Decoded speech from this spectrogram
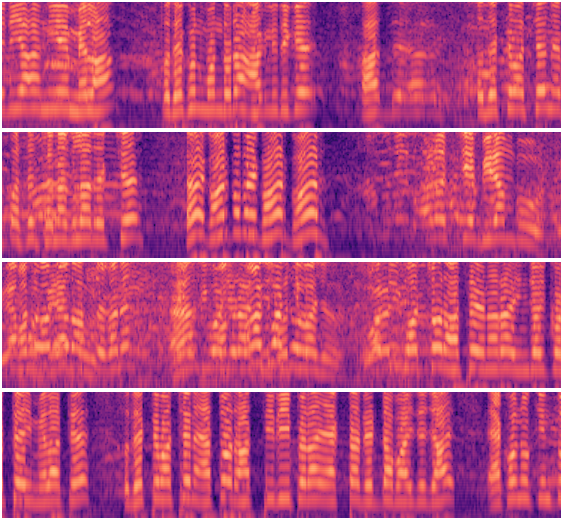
এরিয়া নিয়ে মেলা। তো দেখুন বন্ধুরা, আগলি দিকে তো দেখতে পাচ্ছেন, এর পাশে ছানাগুলা দেখছে। এ ঘর কোথায়? ঘর ঘর! ঘর হচ্ছে বিরামপুর। কত বছর আসছে এখানে? হ্যাঁ? প্রতি বছর আসে এনারা এনজয় করতে এই মেলাতে। তো দেখতে পাচ্ছেন এত রাত্রি প্রায় একটা দেড়টা বাজে যায়। এখনও কিন্তু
